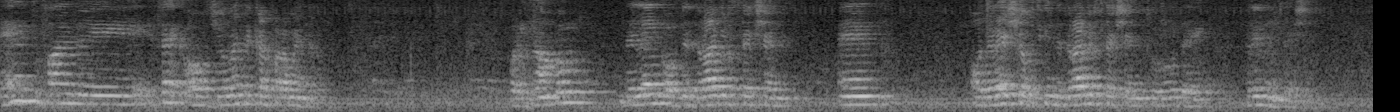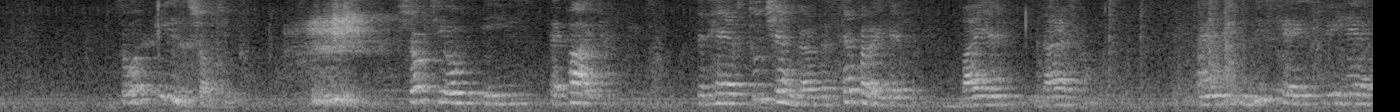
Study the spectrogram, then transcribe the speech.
and to find the effect of geometrical parameter. For example, the length of the driver section and or the ratio between the driver section to the driven section. So what is a shock tube? shock tube is a pipe that have two chambers separated by a diaphragm. And in this case, we have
